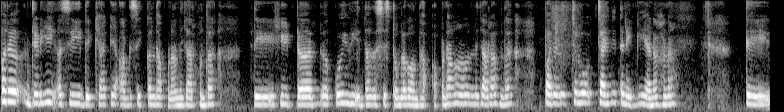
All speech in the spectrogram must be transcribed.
ਪਰ ਜਿਹੜੀ ਅਸੀਂ ਦੇਖਿਆ ਕਿ ਅੱਗ ਸਿੱਕਣ ਦਾ ਆਪਣਾ ਨਜ਼ਾਰਾ ਹੁੰਦਾ ਅਤੇ ਹੀਟਰ, ਕੋਈ ਵੀ ਇਦਾਂ ਦਾ ਸਿਸਟਮ ਲਗਾਉਣ ਦਾ ਆਪਣਾ ਨਜ਼ਾਰਾ ਹੁੰਦਾ, ਪਰ ਚਲੋ ਚਾਹੀਦੀ ਤਾਂ ਨੇਗੀ ਹੈ ਨਾ, ਹਨਾ। ਤੇ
